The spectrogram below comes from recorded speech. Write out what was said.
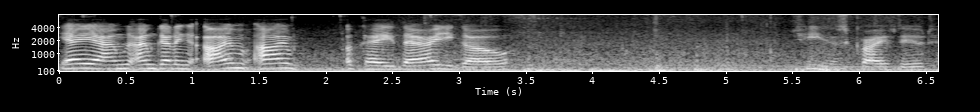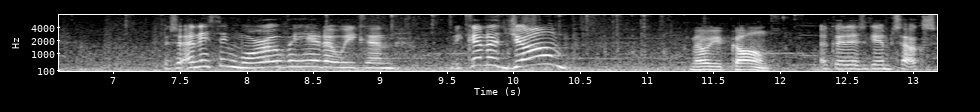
Yeah, yeah, I'm, I'm getting, I'm, I'm, okay, there you go. Jesus Christ, dude. Is there anything more over here that we can, we cannot jump! No, you can't. Okay, this game sucks.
